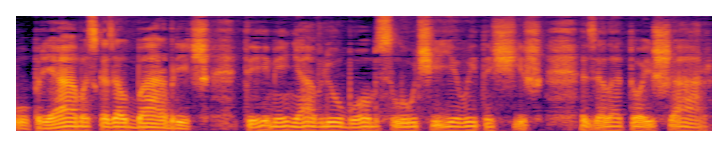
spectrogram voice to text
Упрямо сказал Барбридж, ты меня в любом случае вытащишь. Золотой шар.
